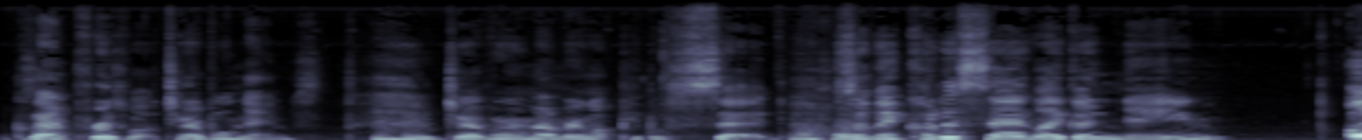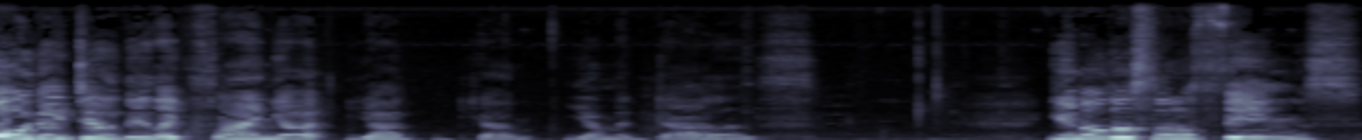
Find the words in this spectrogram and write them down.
Because I'm first of all terrible names. Mhm. terrible remembering what people said. Uh-huh. So they could have said like a name. Oh, they do. They like flying ya ya ya yamadas. You know those little things.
